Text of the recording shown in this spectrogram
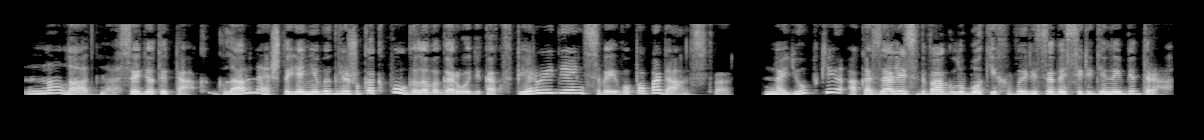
Ну ладно, сойдет и так. Главное, что я не выгляжу как пугало в огороде, как в первый день своего попаданства. На юбке оказались два глубоких выреза до середины бедра.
